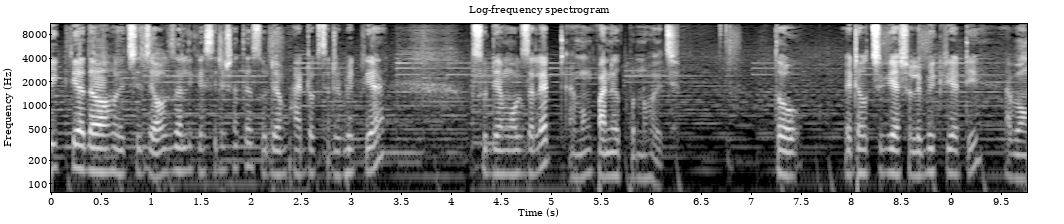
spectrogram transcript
বিক্রিয়া দেওয়া হয়েছে যে অক্সালিক অ্যাসিডের সাথে সোডিয়াম হাইড্রোক্সাইডের বিক্রিয়ায় সোডিয়াম অক্সালেট এবং পানি উৎপন্ন হয়েছে। তো এটা হচ্ছে কি আসলে বিক্রিয়াটি এবং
